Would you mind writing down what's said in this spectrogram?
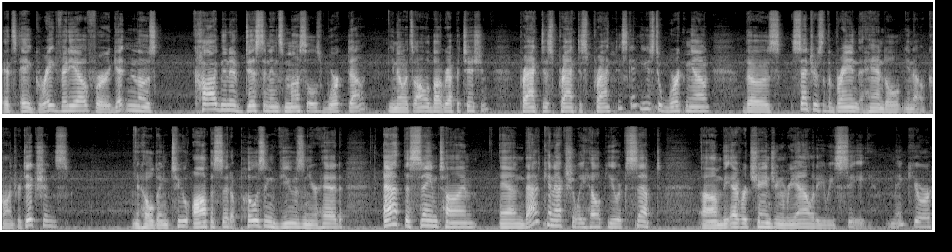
It's a great video for getting those cognitive dissonance muscles worked out. You know, it's all about repetition. Practice, practice, practice. Get used to working out those centers of the brain that handle, you know, contradictions and holding two opposite, opposing views in your head at the same time. And that can actually help you accept um, the ever changing reality we see. Make your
